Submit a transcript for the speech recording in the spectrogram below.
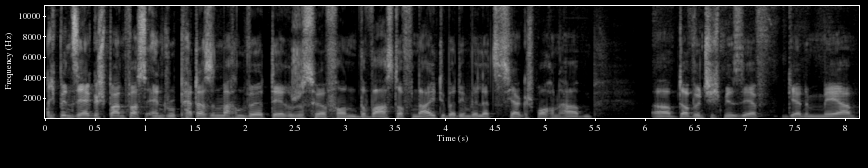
Ich bin sehr gespannt, was Andrew Patterson machen wird, der Regisseur von The Vast of Night, über den wir letztes Jahr gesprochen haben. Äh, da wünsche ich mir sehr gerne mehr.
